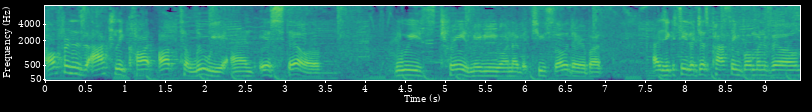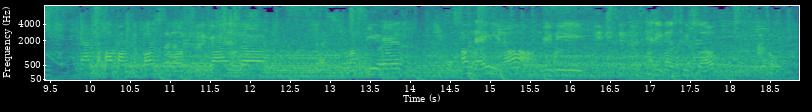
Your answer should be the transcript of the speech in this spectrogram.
Elfren is actually caught up to Lui and is still. Lui' train maybe going a bit too slow there, but as you can see, they're just passing Bowmanville. I have to hop off the bus, so I'll see you guys. Uh, I'll see you guys someday. You know, maybe this Kenny goes too slow.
